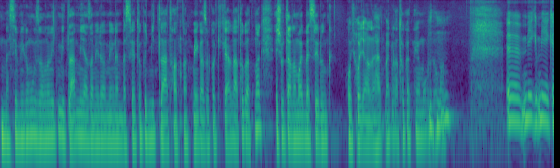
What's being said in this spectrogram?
Beszéljünk még a múzeumról, amit mit lát, mi az, amiről még nem beszéltünk, hogy mit láthatnak még azok, akik ellátogatnak, és utána majd beszélünk, hogy hogyan lehet meglátogatni a múzeumot. Uh-huh. még, még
